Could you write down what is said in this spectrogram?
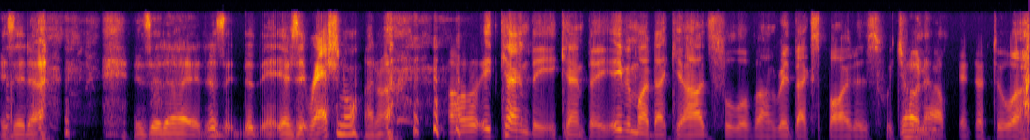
is it uh is it uh is it is it rational i don't know oh it can be it can be even my backyard's full of uh, redback spiders which oh, we no. have to uh,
